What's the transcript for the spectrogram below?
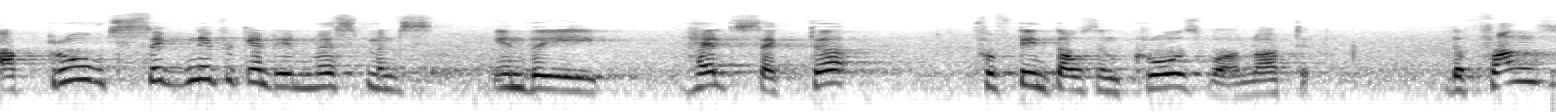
approved significant investments in the health sector. 15,000 crores were allotted. The funds,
